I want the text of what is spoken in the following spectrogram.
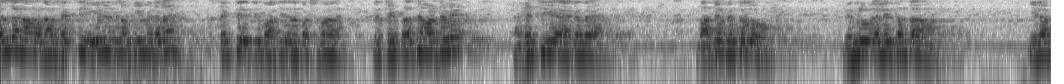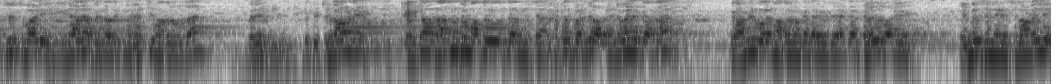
ಎಲ್ಲ ನಾವು ನಮ್ಮ ಶಕ್ತಿ ಏನಿದೆ ನಮ್ಮ ಟೀಮ್ ಇದೆಲ್ಲ ಶಕ್ತಿ ಐತಿ ಭಾರತೀಯ ಜನತಾ ಪಕ್ಷ ಹೆಚ್ಚಿಗೆ ಪ್ರಯತ್ನ ಮಾಡ್ತೇವೆ. ಹೆಚ್ಚಿಗೆ ಯಾಕಂದ್ರೆ ಮಾಧ್ಯಮ ಮಿತ್ರರು ಬೆಂಗಳೂರಿನಲ್ಲಿ ಇದ್ದಂತ ಏನಾದ್ರು ಟ್ವಿಸ್ಟ್ ಮಾಡಿ ಏನಾರ ಅದಕ್ಕೆ ನಾವು ಹೆಚ್ಚು ಮಾತಾಡೋದಿಲ್ಲ. ಬರೀ ಚುನಾವಣೆ ಅಂತ ಆದ ಶ- ಶಪಥ ಮಾಡಿದ್ರು. ಅವ್ರ ಅನಿವಾರ್ಯ ಕಾರಣ ಗ್ರಾಮೀಣ ಭಾಗ ಮಾತಾಡಬೇಕಾಗಿದೆ ಯಾಕಂದ್ರೆ ಕಳೆದ ಬಾರಿ ಎಂ ಎಲ್ ಸಿ ಚುನಾವಣೆಯಲ್ಲಿ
